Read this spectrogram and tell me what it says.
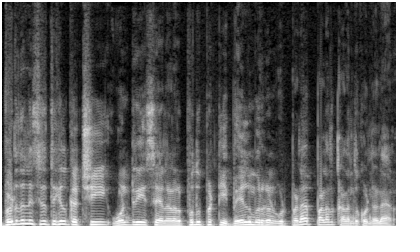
விடுதலை சிறுத்தைகள் கட்சி ஒன்றிய செயலாளர் புதுப்பட்டி வேல்முருகன் உட்பட பலர் கலந்து கொண்டனர்.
